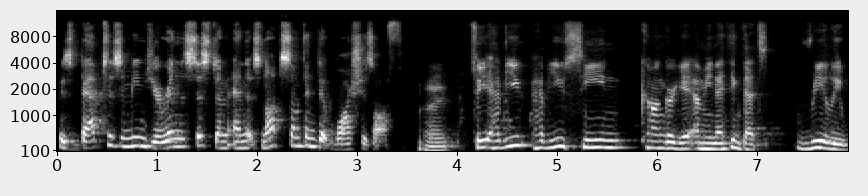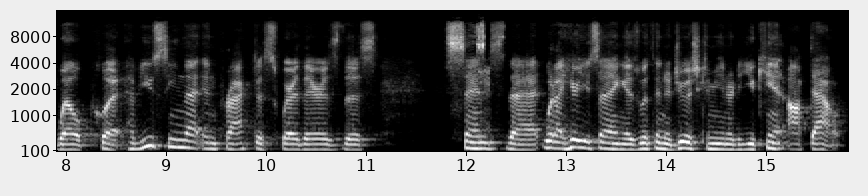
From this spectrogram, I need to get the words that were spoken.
Because baptism means you're in the system and it's not something that washes off. Right. So have you have you seen congregate I mean, I think that's really well put. Have you seen that in practice where there is this sense that what I hear you saying is within a Jewish community, you can't opt out.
